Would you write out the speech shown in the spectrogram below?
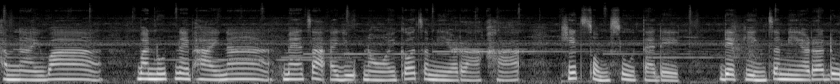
ทำนายว่า มนุษย์ในภายหน้า แม้จะอายุน้อยก็จะมีราคะ คิดสมสู่แต่เด็ก เด็กหญิงจะมีระดู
